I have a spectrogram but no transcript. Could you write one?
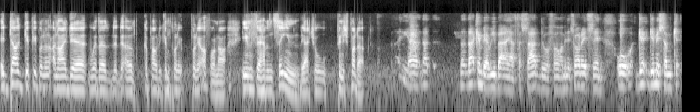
it does give people an, an idea whether the, the, uh, Capaldi can pull it pull it off or not, even if they haven't seen the actual finished product. yeah, that, that that can be a wee bit of a facade though, Phil. I mean, it's all right saying, "Oh, gi- give me some ki-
